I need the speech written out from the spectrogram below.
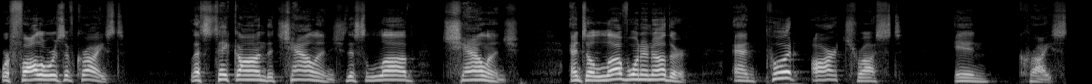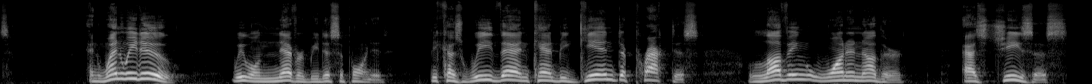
We're followers of Christ. Let's take on the challenge, this love challenge, and to love one another and put our trust in Christ. And when we do, we will never be disappointed because we then can begin to practice loving one another as Jesus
